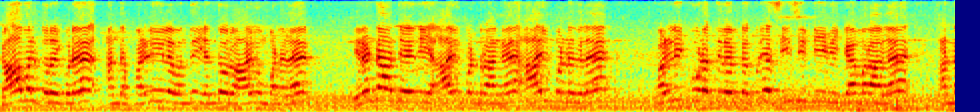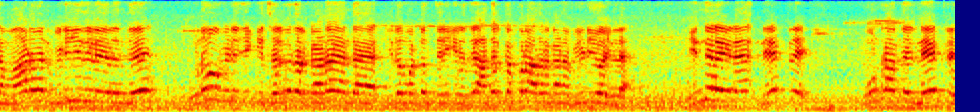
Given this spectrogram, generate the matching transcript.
காவல்துறை கூட அந்த பள்ளியில வந்து எந்த ஒரு ஆய்வும் பண்ணல. இரண்டாம் தேதி ஆய்வு பண்றாங்க. ஆய்வு பண்ணதுல பள்ளிக்கூடத்தில் இருக்கக்கூடிய சிசிடிவி கேமராவில் அந்த மாணவன் விடுதியில இருந்து உணவு விடுதிக்கு செல்வதற்கான அந்த இதை மட்டும் தெரிகிறது. அதற்கப்புறம் அதற்கான வீடியோ இல்லை. இந்நிலையில நேற்று மூன்றாம் தேதி நேற்று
